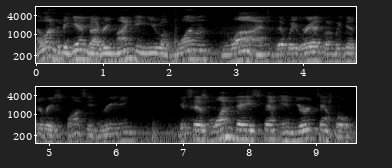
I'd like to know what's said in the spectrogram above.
I wanted to begin by reminding you of one line that we read when we did the responsive reading. It says, One day spent in your temple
